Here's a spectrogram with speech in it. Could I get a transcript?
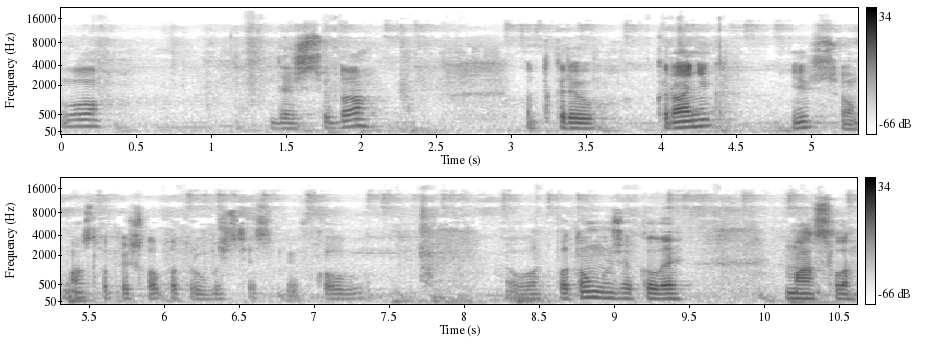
О, йдеш сюди, відкрив кранік і все, масло пішло по трубочці собі в колбу. От. Потім уже коли масло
